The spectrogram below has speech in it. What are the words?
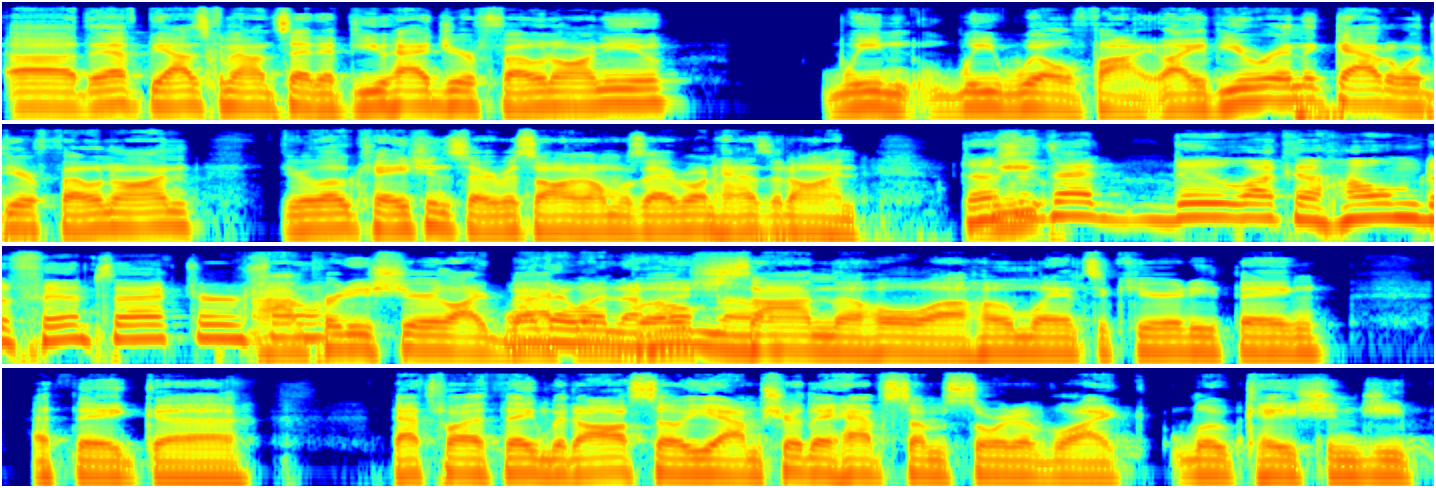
uh, the FBI's come out and said if you had your phone on you, we we will find like if you were in the Capitol with your phone on, your location service on, almost everyone has it on. Doesn't We- that do like a home defense act or something? I'm pretty sure like Well, back they when Bush home, signed the whole uh, Homeland Security thing, I think uh, that's what I think. But also, yeah, I'm sure they have some sort of like location Jeep.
